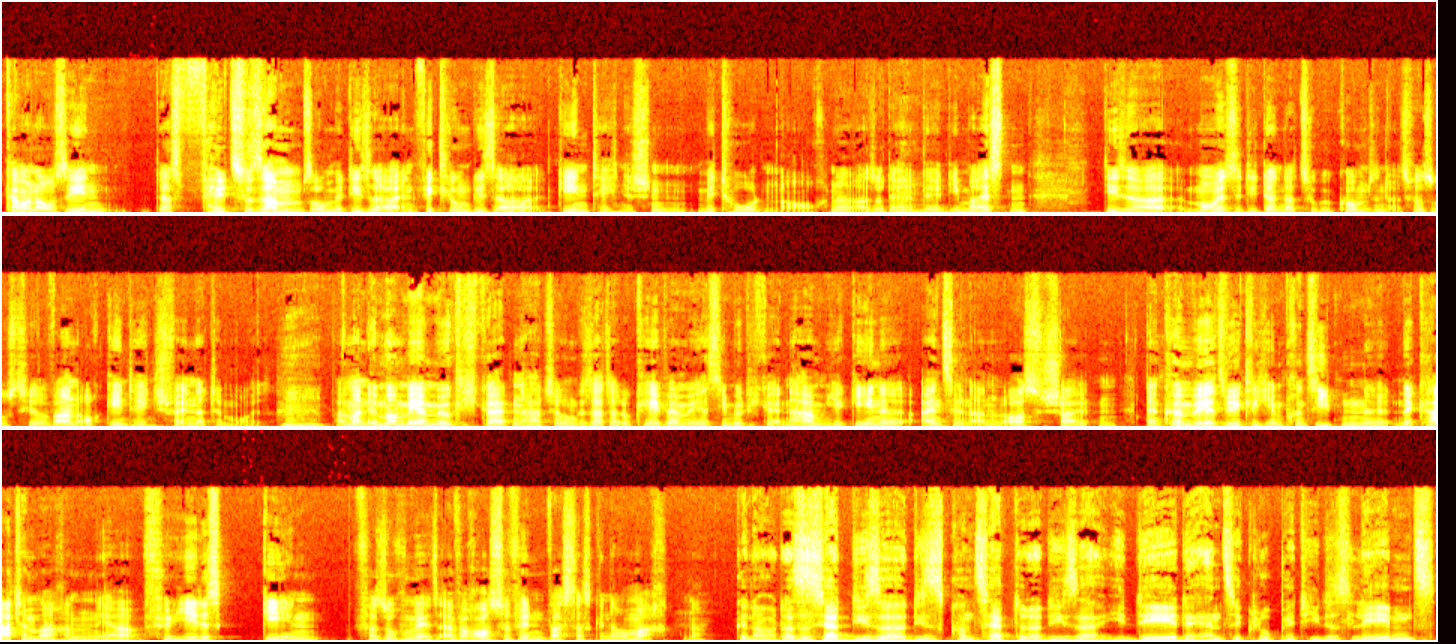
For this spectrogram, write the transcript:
kann man auch sehen, das fällt zusammen so mit dieser Entwicklung dieser gentechnischen Methoden auch. Ne? Also der, der, die meisten dieser Mäuse, die dann dazugekommen sind als Versuchstiere, waren auch gentechnisch veränderte Mäuse. Weil man immer mehr Möglichkeiten hatte und gesagt hat, okay, wenn wir jetzt die Möglichkeiten haben, hier Gene einzeln an- und auszuschalten, dann können wir jetzt wirklich im Prinzip eine, eine Karte machen, ja, für jedes Gen versuchen wir jetzt einfach rauszufinden, was das genau macht. Ne? Genau, das ist ja diese, dieses Konzept oder diese Idee der Enzyklopädie des Lebens,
